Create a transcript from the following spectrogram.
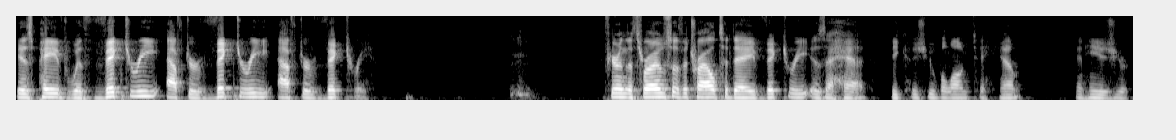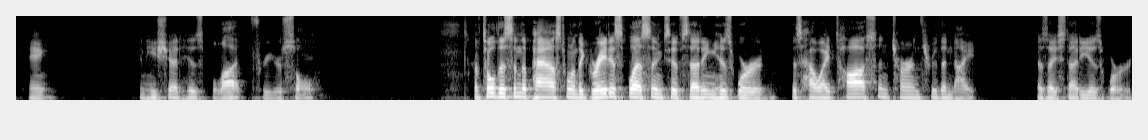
is paved with victory after victory after victory. If you're in the throes of a trial today, victory is ahead because you belong to Him and He is your King and He shed His blood for your soul. I've told this in the past. One of the greatest blessings of studying His Word is how I toss and turn through the night as I study His Word,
